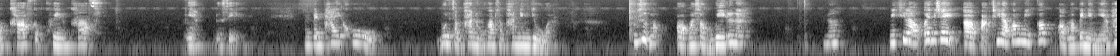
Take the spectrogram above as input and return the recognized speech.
of cups กับ queen of cups เนี่ย ดูสิ มันเป็นไพ่คู่ บุญสัมพันธ์ของความสัมพันธ์ยังอยู่อะ รู้สึกมาออกมาสองวีคแล้วนะ เนอะวีคที่แล้วเอ้ยไม่ใช่เอ่อปักที่แล้วก็มีก็ออกมาเป็นอย่างเงี้ยไพ่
